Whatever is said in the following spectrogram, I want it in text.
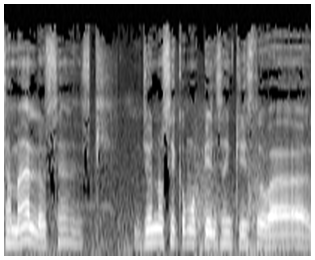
Está mal, o sea, es que yo no sé cómo piensan que esto va,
